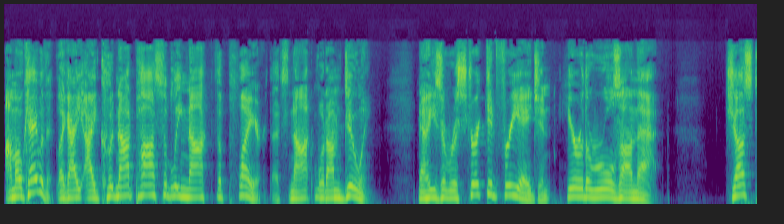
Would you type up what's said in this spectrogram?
I'm okay with it. Like, I, I could not possibly knock the player. That's not what I'm doing. Now, he's a restricted free agent. Here are the rules on that. Just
